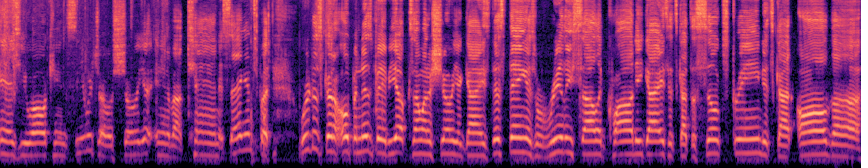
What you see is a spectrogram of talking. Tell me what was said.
as you all can see, which I will show you in about 10 seconds. But we're just going to open this baby up because I want to show you guys. This thing is really solid quality, guys. It's got the silk screen. It's got all the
